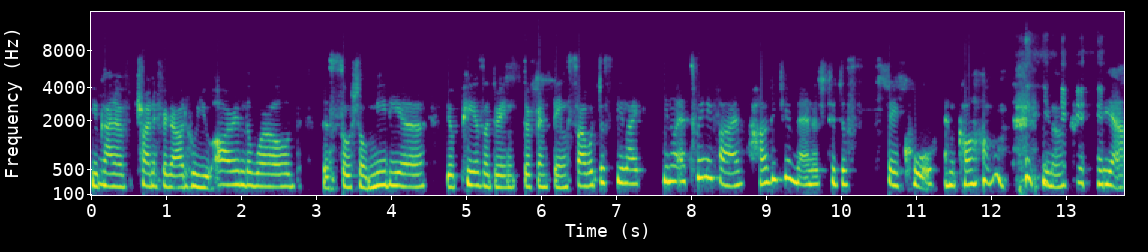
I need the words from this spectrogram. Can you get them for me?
you're kind of trying to figure out who you are in the world, the social media, your peers are doing different things. So I would just be like, you know, at 25, how did you manage to just stay cool and calm? you know, yeah.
